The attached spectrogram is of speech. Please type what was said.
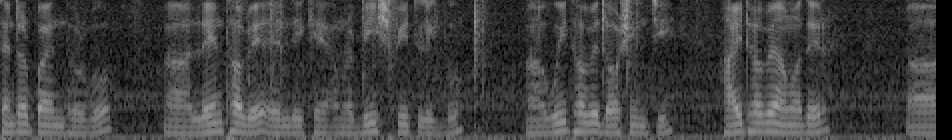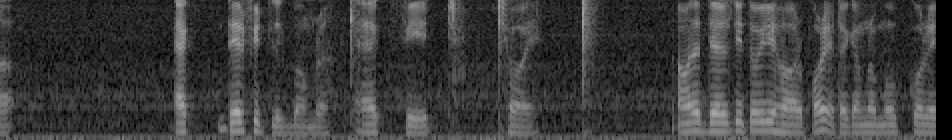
সেন্টার পয়েন্ট ধরবো। লেন্থ হবে, এর লিখে আমরা বিশ ফিট লিখব। উইথ হবে দশ ইঞ্চি। হাইট হবে আমাদের এক, দেড় ফিট লিখব আমরা। এক ফিট ছয়। আমাদের দেলটি তৈরি হওয়ার পর এটাকে আমরা মুভ করে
